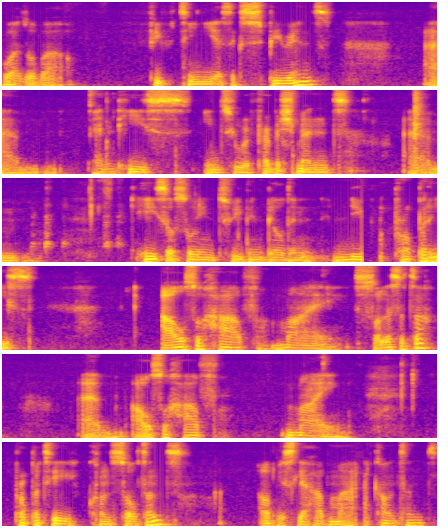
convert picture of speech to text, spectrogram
who has over 15 years experience um, and he's into refurbishment. Um, he's also into even building new properties I also have my solicitor. Um, I also have my property consultant. Obviously, I have my accountant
